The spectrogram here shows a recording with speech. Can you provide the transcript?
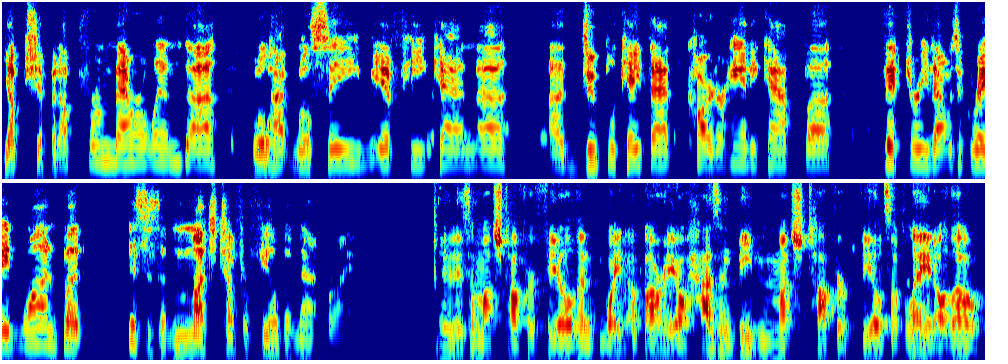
Yep, shipping up from Maryland. Uh, we'll have we'll see if he can uh, uh, duplicate that Carter handicap uh, victory. That was a grade one, but this is a much tougher field than that, Brian. It is a much tougher field, and White Abarrio hasn't beaten much tougher fields of late. Although,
